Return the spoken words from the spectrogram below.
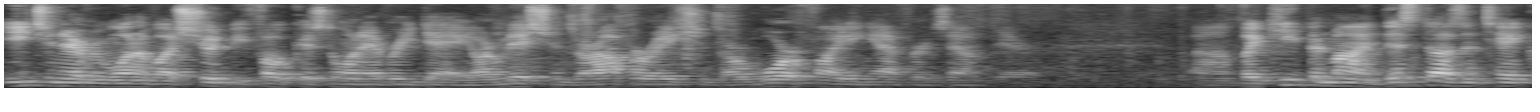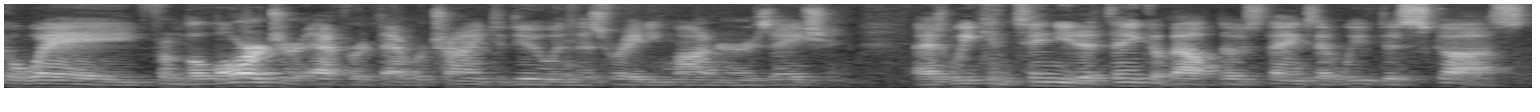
each and every one of us should be focused on every day, our missions, our operations, our war-fighting efforts out there. Uh, But keep in mind, this doesn't take away from the larger effort that we're trying to do in this rating modernization. As we continue to think about those things that we've discussed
